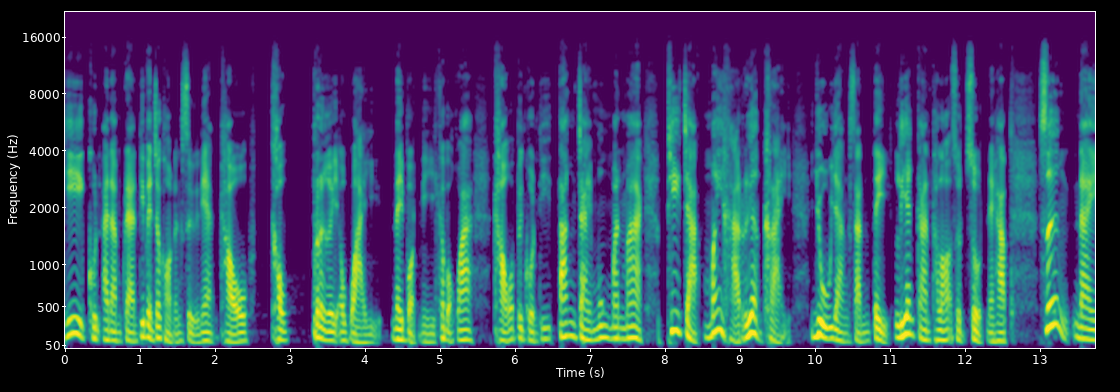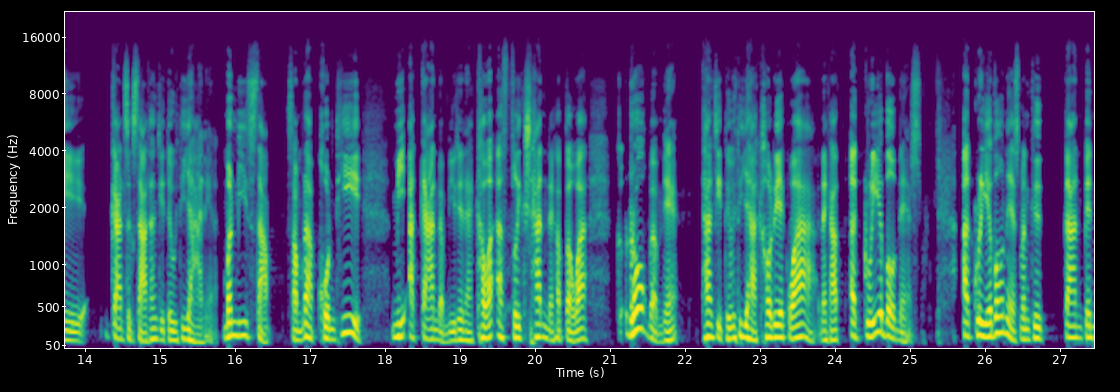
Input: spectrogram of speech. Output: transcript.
ที่คุณอดัมแกรนที่เป็นเจ้าของหนังสือเนี่ยเขาเขา เปรยเอาไว้ในบทนี้เขาบอกว่าเขาเป็นคนที่ตั้งใจมุ่งมั่นมาก ที่จะไม่หาเรื่องใคร อยู่อย่างสันติเลี่ยงการทะเลาะสุดๆนะครับ ซึ่งในการศึกษาทางจิตวิทยาเนี่ยมันมีศัพท์สำหรับคนที่มีอาการแบบนี้ด้วยนะคาว่า affliction นะครับแปลว่าโรคแบบนี้ทางจิตวิทยาเขาเรียกว่านะครับ agreeableness agreeableness มันคือ การเป็น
